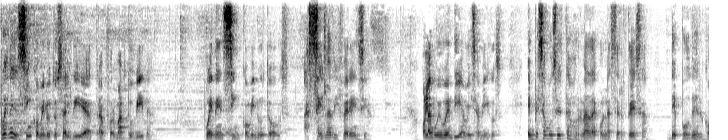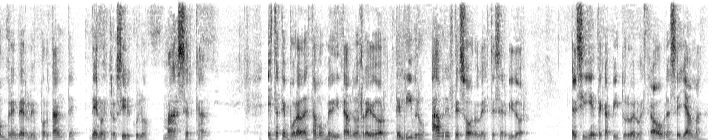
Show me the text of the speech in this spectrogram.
¿Pueden cinco minutos al día transformar tu vida? ¿Pueden cinco minutos hacer la diferencia? Hola, muy buen día mis amigos. Empezamos esta jornada con la certeza de poder comprender lo importante de nuestro círculo más cercano. Esta temporada estamos meditando alrededor del libro Abre el Tesoro de este servidor. El siguiente capítulo de nuestra obra se llama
